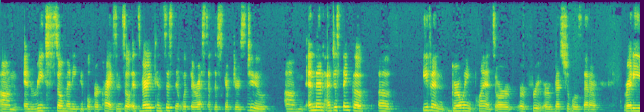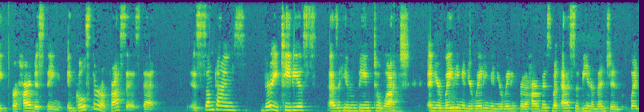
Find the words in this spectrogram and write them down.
um, and reach so many people for Christ. And so it's very consistent with the rest of the scriptures too. Um, and then I just think of, of even growing plants or, or fruit or vegetables that are ready for harvesting. It goes through a process that is sometimes very tedious as a human being to watch. And you're mm-hmm. waiting and you're waiting and you're waiting for the harvest. But as Sabina mentioned, when,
